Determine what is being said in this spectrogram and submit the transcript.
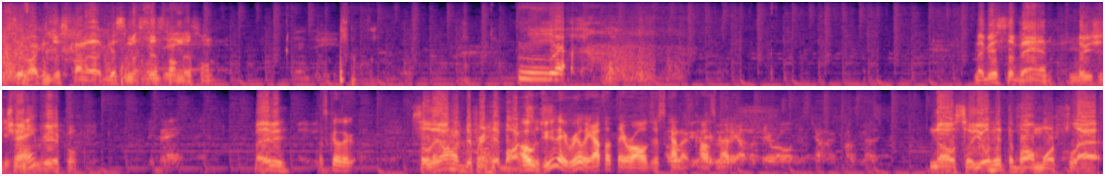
Let's see if I can just kind of get some assist on this one. Indeed. Yeah. Maybe it's the van. Maybe you should You change think? your vehicle. You think? Maybe. Let's go. There. So they all have different hitboxes. oh, do they really? I thought they were all just kind Oh, of do they really? cosmetic. I thought they were all just kind of cosmetic. No, so you'll hit the ball more flat,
